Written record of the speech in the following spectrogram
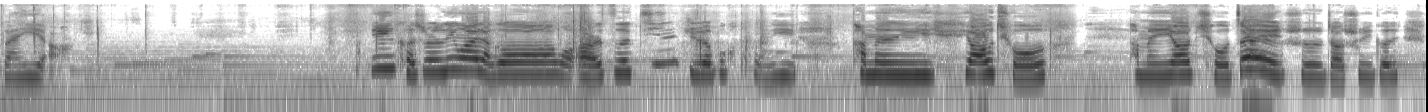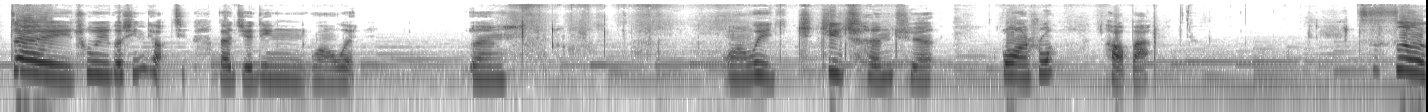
翻译啊。”因可是另外两个我儿子坚决不同意，他们要求，他们要求再次找出一个，再出一个新条件来决定王位，嗯，王位继承权。国王说：“好吧，这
